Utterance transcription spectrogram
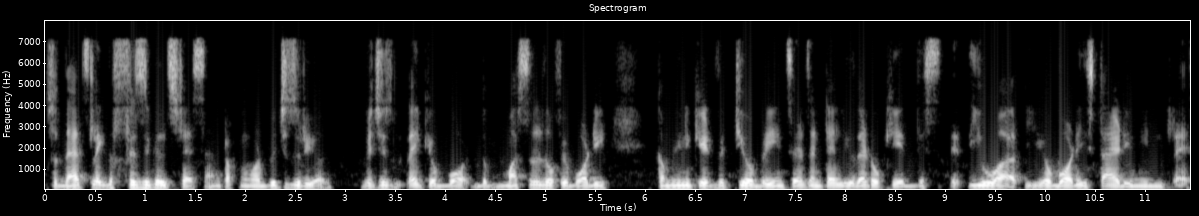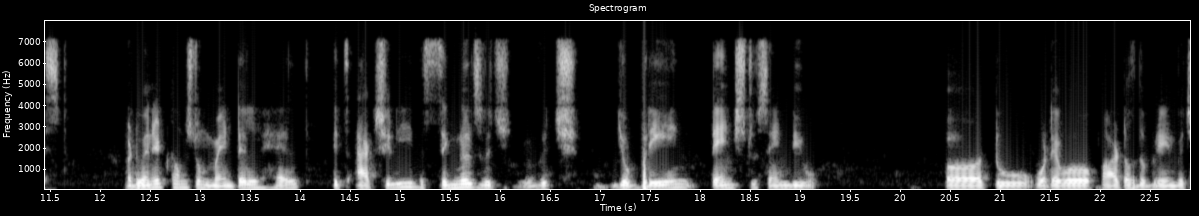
So that's like the physical stress i'm talking about which is real which is like your body the muscles of your body communicate with your brain cells and tell you that okay this you are your body is tired you need rest. But when it comes to mental health it's actually the signals which which your brain tends to send you uh, to whatever part of the brain which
